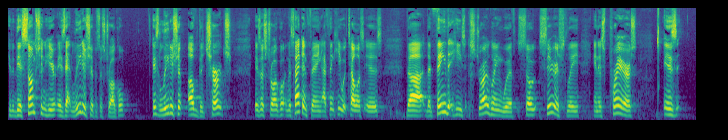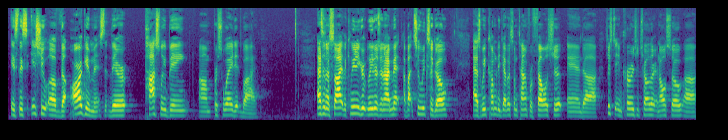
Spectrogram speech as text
the assumption here is that leadership is a struggle. His leadership of the church is a struggle. And the second thing I think he would tell us is the, the thing that he's struggling with so seriously in his prayers is, is this issue of the arguments that they're possibly being um, persuaded by. As an aside, the community group leaders and I met about two weeks ago as we come together sometime for fellowship and uh, just to encourage each other and also uh,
